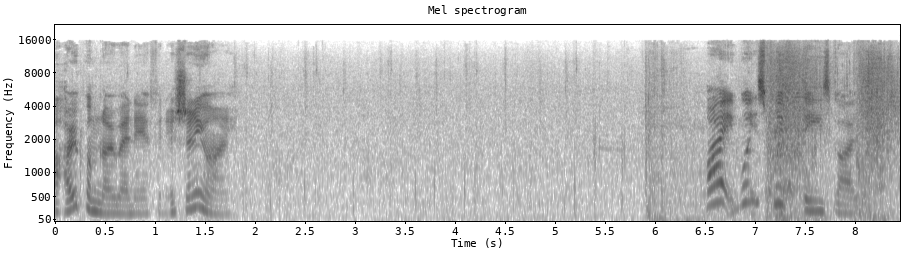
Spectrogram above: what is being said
I hope I'm nowhere near finished anyway. Why? What is with these guys?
